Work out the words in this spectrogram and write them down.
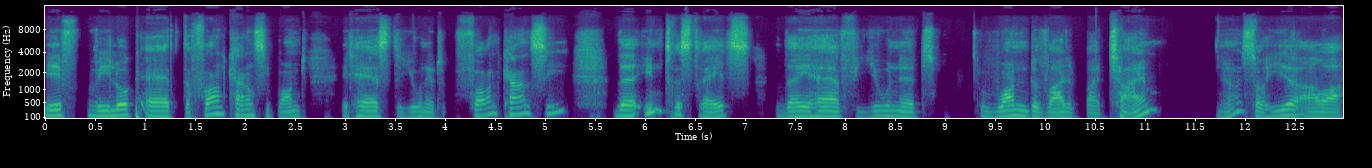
If we look at the foreign currency bond, it has the unit foreign currency. The interest rates, they have unit one divided by time. Yeah, so here our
